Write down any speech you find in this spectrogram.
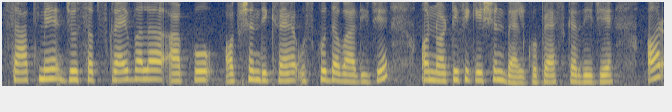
साथ में जो सब्सक्राइब वाला आपको ऑप्शन दिख रहा है, उसको दबा दीजिए और नोटिफिकेशन बेल को प्रेस कर दीजिए। और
